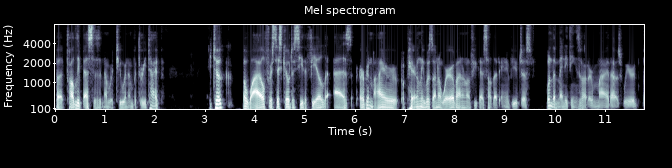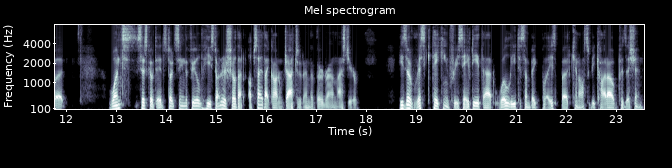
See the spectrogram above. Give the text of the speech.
but probably best as a number two or number three type. It took a while for Cisco to see the field, as Urban Meyer apparently was unaware of. I don't know if you guys saw that interview, just one of the many things about Urban Meyer that was weird. But once Cisco did start seeing the field, he started to show that upside that got him drafted in the third round last year. He's a risk taking free safety that will lead to some big plays, but can also be caught out of position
